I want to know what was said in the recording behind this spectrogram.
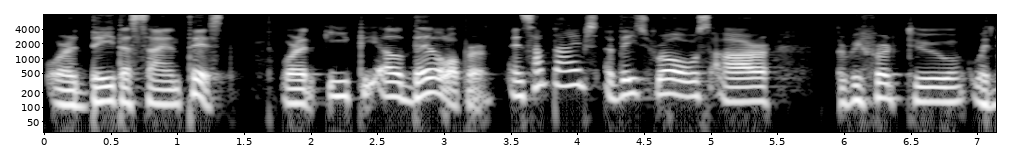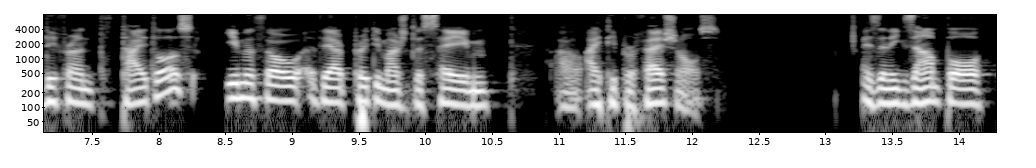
or a data scientist or an ETL developer. And sometimes these roles are referred to with different titles, even though they are pretty much the same uh, IT professionals. As an example,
